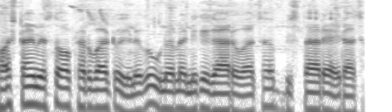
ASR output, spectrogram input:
फर्स्ट टाइम यस्तो अप्ठ्यारो बाटो हिँडेको उनीहरूलाई निकै गाह्रो भएको छ बिस्तारै आइरहेछ।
